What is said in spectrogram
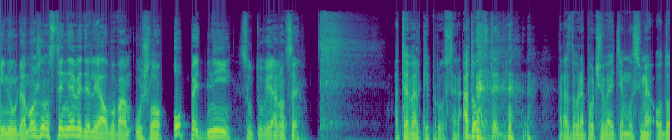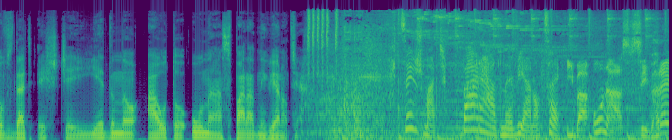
minút a možno ste nevedeli, alebo vám ušlo. O 5 dní sú tu Vianoce. A to je veľký prúser. A dovtedy. Teraz dobre počúvajte, musíme odovzdať ešte jedno auto u nás v parádnych Vianociach. Chceš mať parádne Vianoce? Iba u nás si v hre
